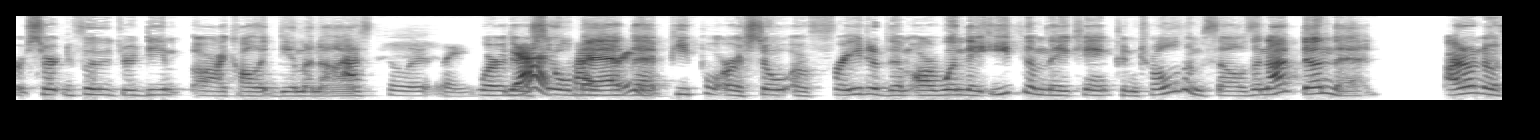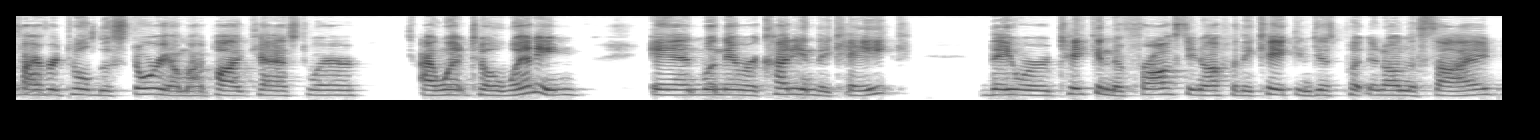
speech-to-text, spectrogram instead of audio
or certain foods are de- oh, I call it demonized. Absolutely. Where they're yes, so bad that people are so afraid of them or when they eat them they can't control themselves. And I've done that. I don't know if I ever told the story on my podcast where I went to a wedding and when they were cutting the cake, they were taking the frosting off of the cake and just putting it on the side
